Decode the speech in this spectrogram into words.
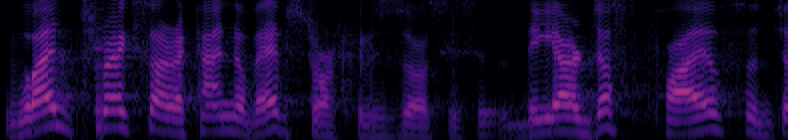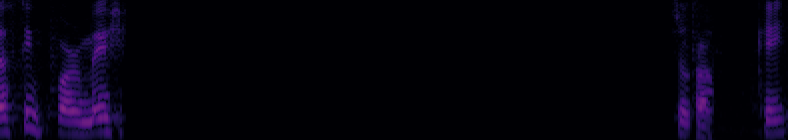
While tracks are a kind of abstract resources, they are just files, just information. Okay?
